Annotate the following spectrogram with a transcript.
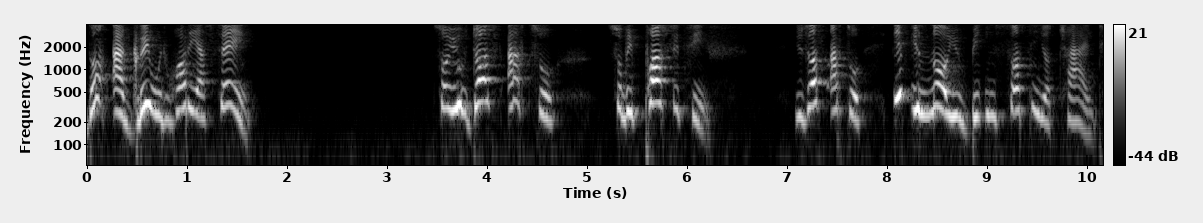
Don't agree with what they are saying. So you just have to to be positive. You just have to if you know you've been insulting your child,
